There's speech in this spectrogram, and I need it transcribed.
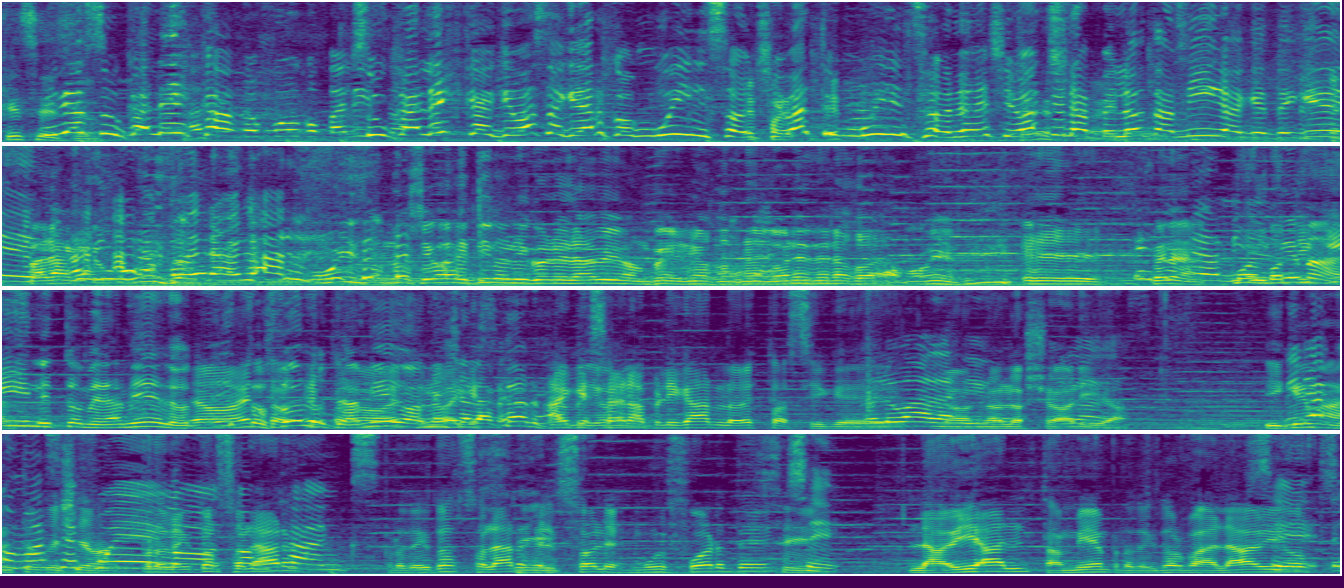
¿Qué es Mirá eso? su calesca. Su calesca que vas a quedar con Wilson. Es para- Llevate un Wilson, ¿eh? Llevate una una pelota amiga que te quede Para que para poder hablar. Wilson no llegó a destino ni con el avión, pero no, no, con ese no jodamos bien. Eh. ¿y qué más? Botiquín. Esto me da miedo. No, esto, solo te da no, miedo, a mí no, ya hay la que- carta. Hay que saber aplicarlo esto, así que No lo hagas, no, Diego, no lo no lo llevaría. ¿Y qué Mirá más cómo tengo que hace llevar? fuego. Protector Tom solar, Hanks. protector solar, Sí. el sol es muy fuerte. Sí. Sí. Labial también, protector para labios. Sí.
